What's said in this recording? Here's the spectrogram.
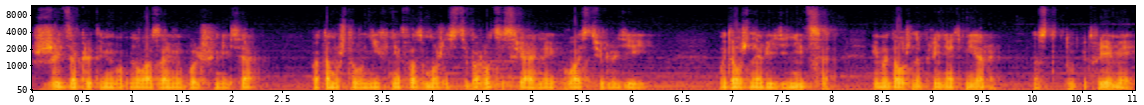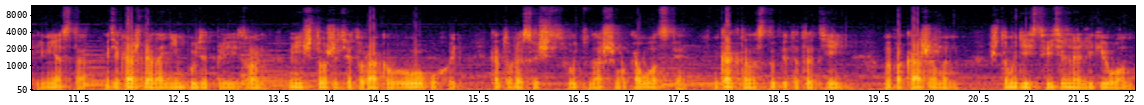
Жить закрытыми глазами больше нельзя, потому что у них нет возможности бороться с реальной властью людей. Мы должны объединиться, и мы должны принять меры – Наступит время и место, где каждый аноним будет призван уничтожить эту раковую опухоль, которая существует в нашем руководстве. И как-то наступит этот день, мы покажем им, что мы действительно легион.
